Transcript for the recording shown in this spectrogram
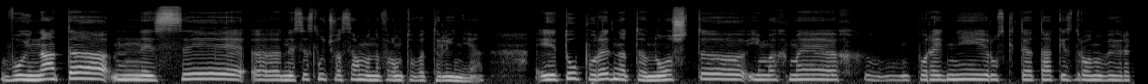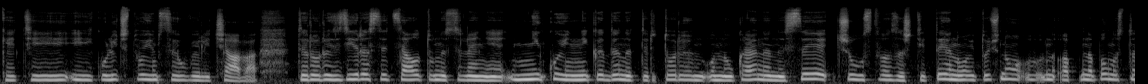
войната не се, не се случва само на фронтовата линия. Ето поредната нощ имахме поредни руските атаки с дронови ракети и количество им се увеличава. Тероризира се цялото население. Никой никъде на територия на Украина не се чувства защитено и точно напълно сте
